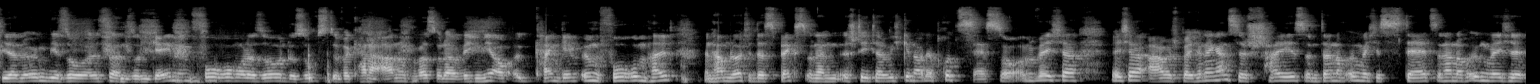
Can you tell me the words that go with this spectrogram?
die dann irgendwie so, ist dann so ein Gaming-Forum oder so und du suchst über keine Ahnung was oder wegen mir auch kein Game, irgendein Forum halt. Dann haben Leute das Specs und dann steht da wirklich genau der Prozessor und welcher, welcher Arbeitsspeicher und der ganze Scheiß und dann noch irgendwelche Stats und dann noch irgendwelche,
